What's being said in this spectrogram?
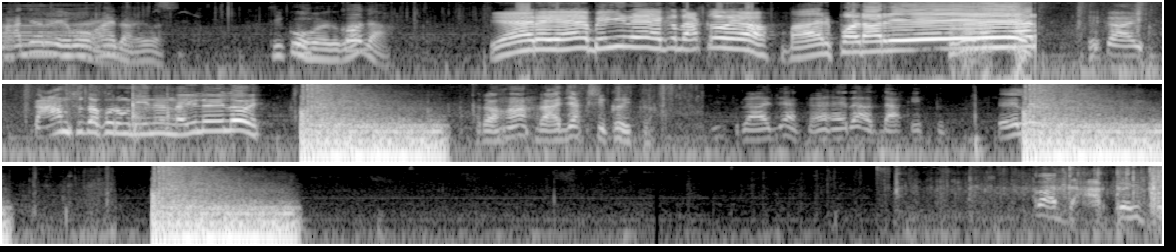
माझ्या रे हो काय दा टिको होय तुका? जा. ये रे ये बेगीन ये एक दाखवया बाहेर पडा रे। हे काय काम सुद्धा करून देईन नाही लो इलोय हा राजाक शिकयत राजा काय रा दाखवत का दाखवतो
